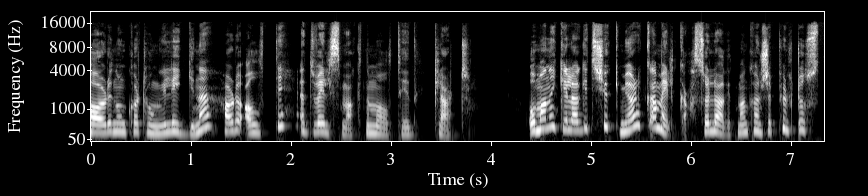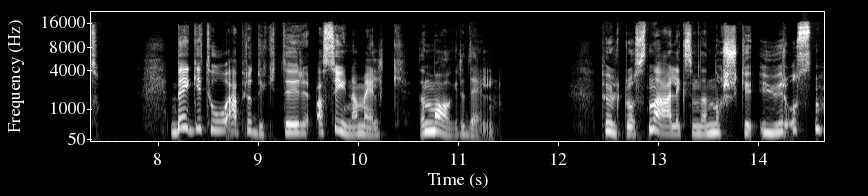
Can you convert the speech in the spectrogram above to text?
Har du noen kartonger liggende, har du alltid et velsmakende måltid klart. Om man ikke laget tjukkmjølk av melka, så laget man kanskje pultost. Begge to er produkter av syrna melk, den magre delen. Pultosten er liksom den norske urosten.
